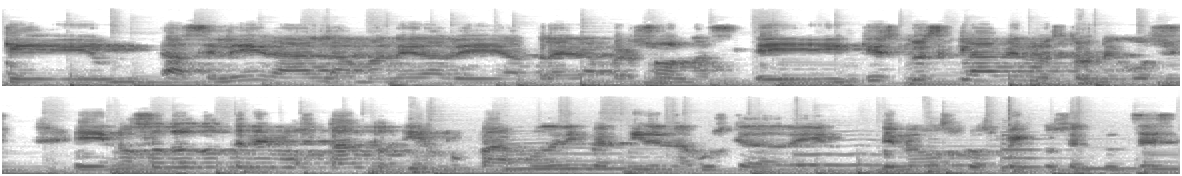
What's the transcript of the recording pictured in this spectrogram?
que acelera la manera de atraer a personas, eh, que esto es clave en nuestro negocio. Eh, nosotros no tenemos tanto tiempo para poder invertir en la búsqueda de, de nuevos prospectos, entonces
